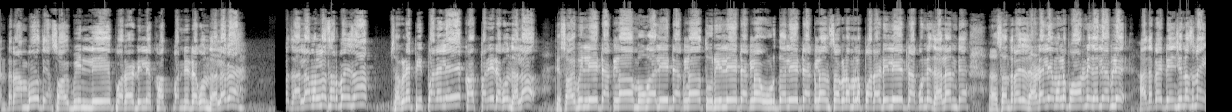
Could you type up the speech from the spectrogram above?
शांताराम भाऊ त्या सोयाबीनले पराठीले खत पाणी टाकून झालं का झालं म्हणलं सरपंच साहेब. सगळ्या पीक पाण्याले खत पाणी टाकून झालं. ते सोयाबीनले टाकलं मुगाले टाकलं तुरीले टाकलं उडदाले टाकलं आणि सगळं मला पराठीले टाकून झालं आणि त्या संत्र्याच्या झाडाले मला फवारणी झाली आपले. आता काही टेन्शनच नाही.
